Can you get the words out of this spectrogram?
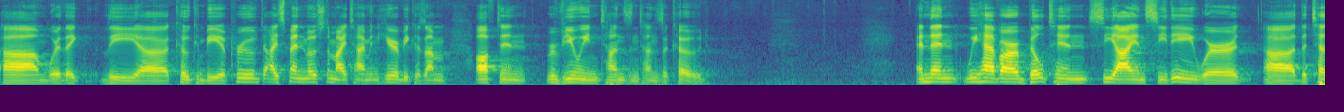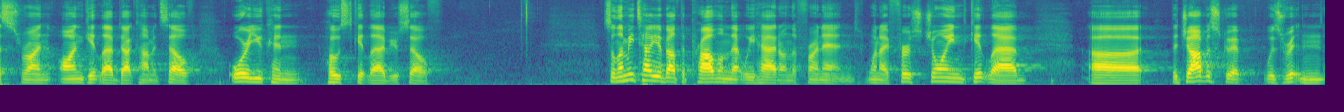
um, where they, the uh, code can be approved. I spend most of my time in here because I'm often reviewing tons and tons of code. And then we have our built-in CI and CD where uh, the tests run on gitlab.com itself, or you can host GitLab yourself. So let me tell you about the problem that we had on the front end. When I first joined GitLab, uh, the JavaScript was written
